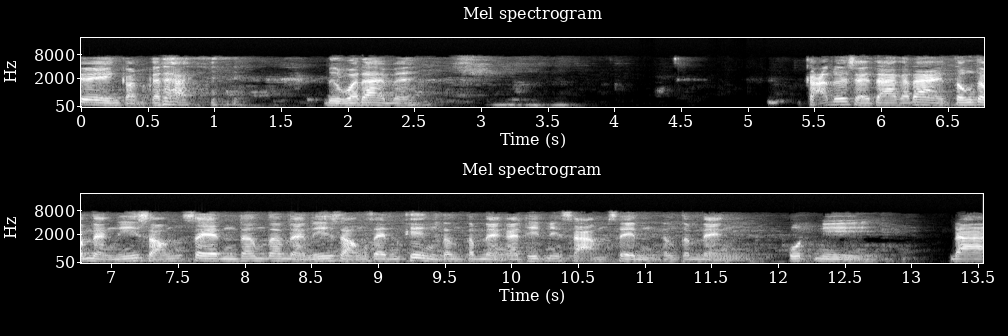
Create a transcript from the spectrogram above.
ตัวเองก่อนก็ได้ ดูว่าได้ไหมกะด้วยสายตาก็ได้ ตรงตำแหน่งนี้สองเซน ตรงตำแหน่งนี้สองเซนครึ่ง ตรงตำแหน่งอาทิตย์นี่สามเซน ตรงตำแหน่ง พุทธนี่ได้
